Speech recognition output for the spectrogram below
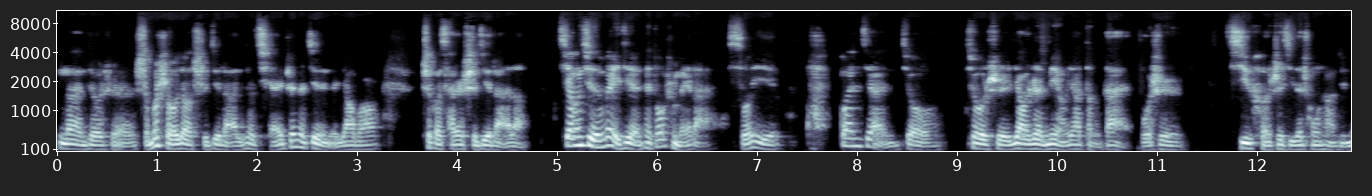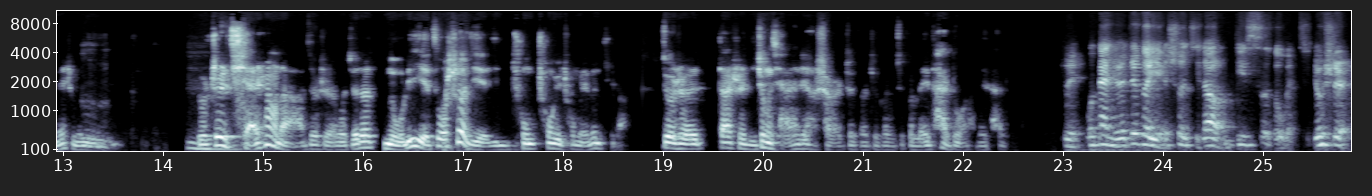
那就是什么时候叫时机来了？就钱真的进你的腰包，这个才是时机来了。将进未进，那都是没来。所以，关键就就是要认命，要等待，不是饥渴之极的冲上去，没什么意义。就是这是钱上的啊，就是我觉得努力做设计，你冲冲一冲没问题的。就是但是你挣钱这个事儿，这个这个这个雷太多了，雷太多。对我感觉这个也涉及到了第四个问题，就是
